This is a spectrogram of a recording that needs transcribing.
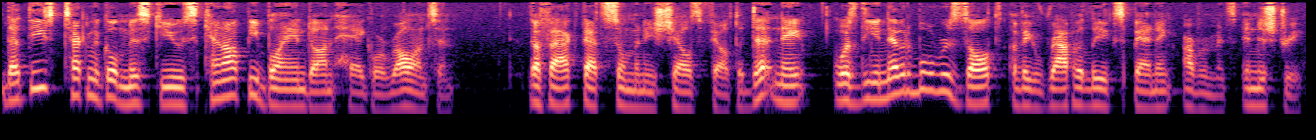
that these technical miscues cannot be blamed on Haig or Rawlinson. The fact that so many shells failed to detonate was the inevitable result of a rapidly expanding armaments industry.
